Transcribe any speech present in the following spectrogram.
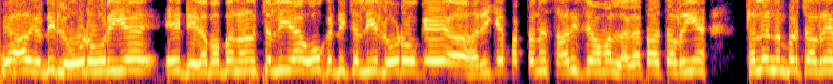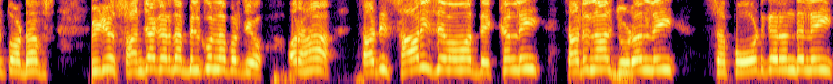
ਤੇ ਆਹ ਗੱਡੀ ਲੋਡ ਹੋ ਰਹੀ ਹੈ। ਇਹ ਡੇਰਾ ਬਾਬਾ ਨਾਨਕ ਚੱਲੀ ਹੈ। ਉਹ ਗੱਡੀ ਚੱਲੀ ਹੈ ਲੋਡ ਹੋ ਕੇ ਹਰੀ ਕੇ ਪੱਤਨ ਸਾਰੀ ਸੇਵਾਵਾਂ ਲਗਾਤਾਰ ਚੱਲ ਰਹੀਆਂ। ਥੱਲੇ ਨੰਬਰ ਚੱਲ ਰਿਹਾ ਤੁਹਾਡਾ। ਵੀਡੀਓ ਸਾਂਝਾ ਕਰਨਾ ਬਿਲਕੁਲ ਨਾ ਭਰਜਿਓ ਔਰ ਹਾਂ, ਸਾਡੀ ਸਾਰੀ ਸੇਵਾਵਾਂ ਦੇਖਣ ਲਈ, ਸਾਡੇ ਨਾਲ ਜੁੜਨ ਲਈ ਸਪੋਰਟ ਕਰਨ ਦੇ ਲਈ,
